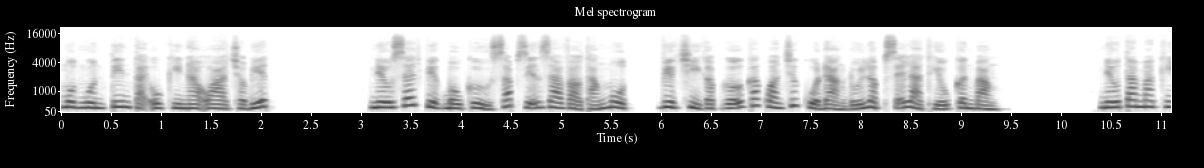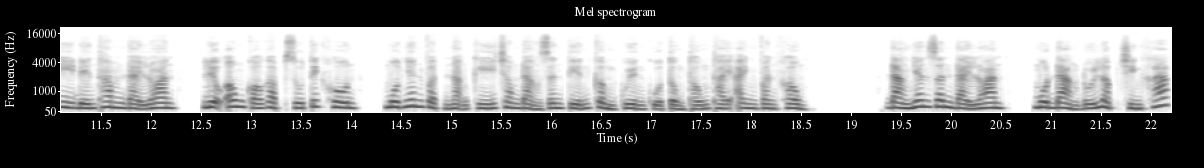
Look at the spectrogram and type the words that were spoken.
một nguồn tin tại Okinawa cho biết. Nếu xét việc bầu cử sắp diễn ra vào tháng 1, việc chỉ gặp gỡ các quan chức của đảng đối lập sẽ là thiếu cân bằng. Nếu Tamaki đến thăm Đài Loan, liệu ông có gặp Du Tích Khôn, một nhân vật nặng ký trong đảng Dân Tiến cầm quyền của Tổng thống Thái Anh Văn không? Đảng Nhân dân Đài Loan, một đảng đối lập chính khác,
